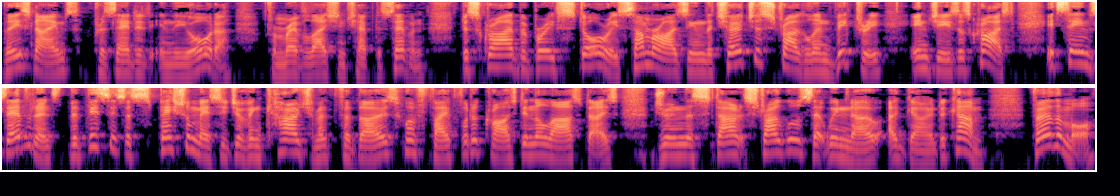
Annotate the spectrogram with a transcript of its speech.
These names, presented in the order from Revelation chapter 7, describe a brief story summarizing the church's struggle and victory in Jesus Christ. It seems evident that this is a special message of encouragement for those who are faithful to Christ in the last days during the struggles that we know are going to come. Furthermore,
